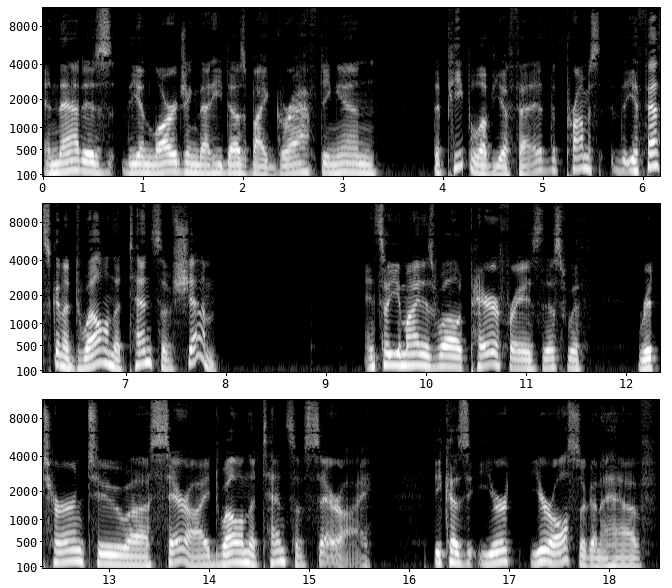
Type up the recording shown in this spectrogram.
and that is the enlarging that He does by grafting in the people of Yefeth. The promise, the Yefeth's going to dwell in the tents of Shem, and so you might as well paraphrase this with return to uh, Sarai, dwell in the tents of Sarai, because you're you're also going to have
